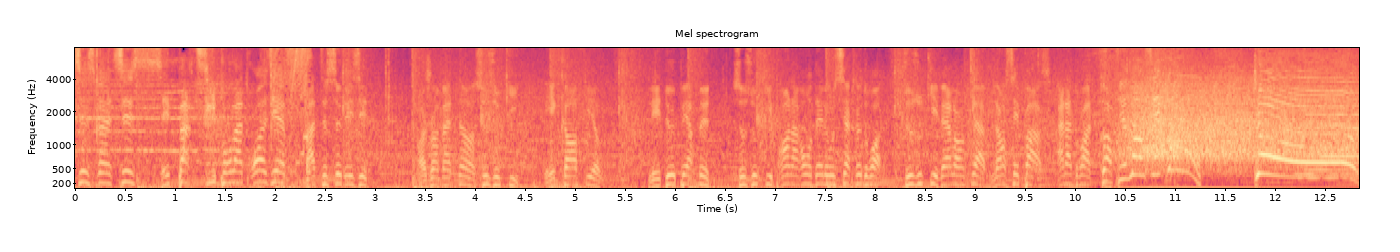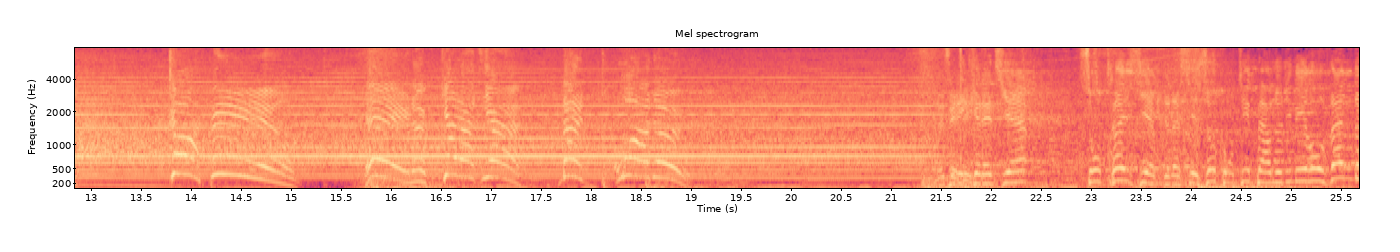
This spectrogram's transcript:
26-26. C'est parti pour la troisième. Matheson hésite. Rejoint maintenant Suzuki et Caulfield. Les deux permutent. Suzuki prend la rondelle au cercle droit. Suzuki vers l'enclave. Lancé passe à la droite. Caulfield lance et goal! Goal! Caulfield! Et le Canadien mène 3-2. Et les Canadiens, son 13e de la saison compté par le numéro 22,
